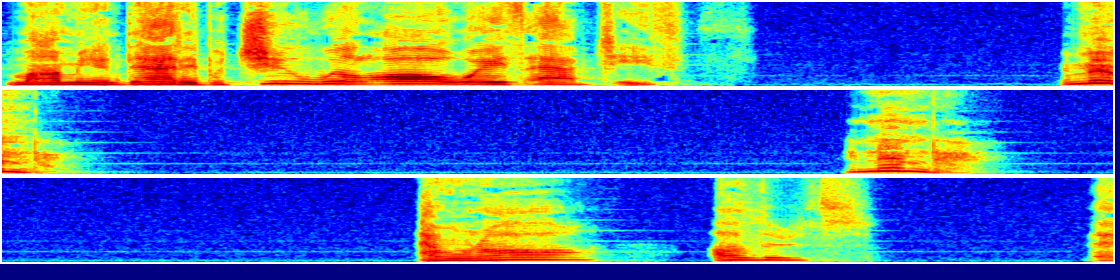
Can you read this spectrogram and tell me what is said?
mommy and daddy, but you will always have Jesus. Remember. Remember that when all others fail,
